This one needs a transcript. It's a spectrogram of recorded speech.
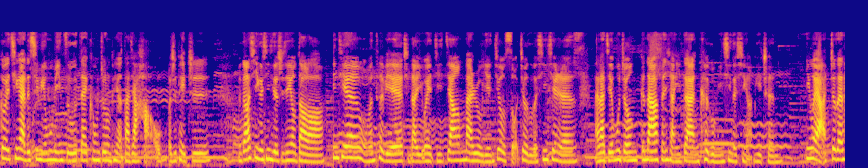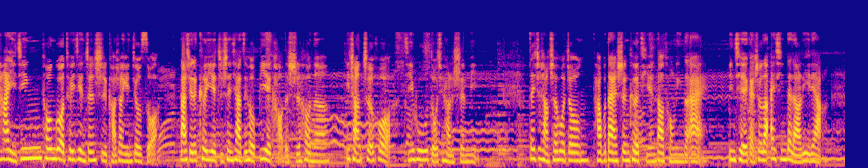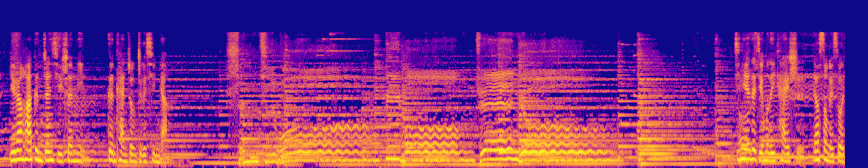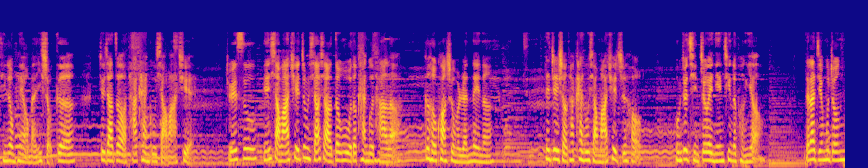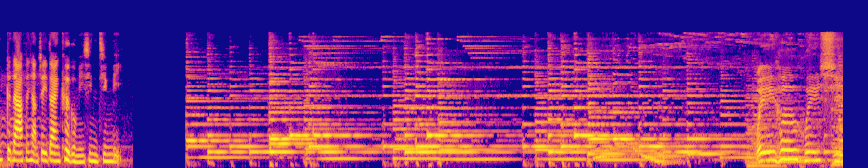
各位亲爱的心灵牧民族，在空中的朋友，大家好，我是佩芝，很高兴一个星期的时间又到了。今天我们特别请到一位即将迈入研究所就读的新鲜人，来到节目中跟大家分享一段刻骨铭心的信仰历程。因为啊，就在他已经通过推荐甄试考上研究所，大学的课业只剩下最后毕业考的时候呢，一场车祸几乎夺去他的生命。在这场车祸中，他不但深刻体验到同龄的爱，并且感受到爱心代表的力量，也让他更珍惜生命，更看重这个信仰。甚至我的梦眷有。今天在节目的一开始，要送给所有听众朋友们一首歌。就叫做他看顾小麻雀，主耶稣连小麻雀这么小小的动物都看顾它了，更何况是我们人类呢？在这首他看顾小麻雀之后，我们就请这位年轻的朋友来到节目中，跟大家分享这一段刻骨铭心的经历。心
